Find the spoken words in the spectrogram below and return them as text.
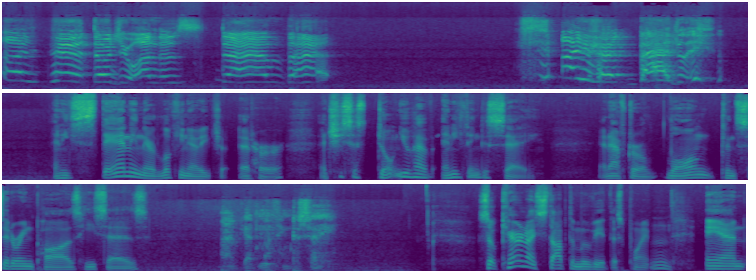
I hurt, don't you understand that? I hurt badly. And he's standing there looking at each at her, and she says, "Don't you have anything to say?" And after a long considering pause, he says, I've got nothing to say. So Karen and I stopped the movie at this point, and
